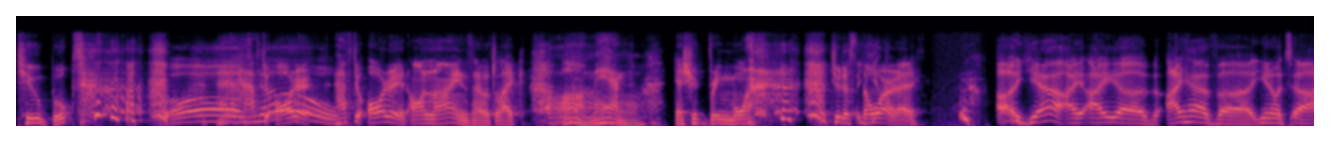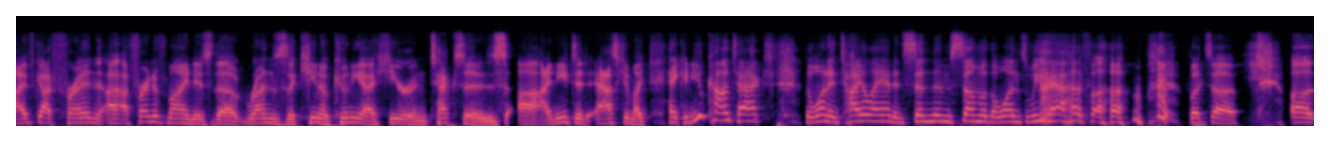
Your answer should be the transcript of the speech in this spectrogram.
two books. oh, I have no. to order have to order it online. So I was like, oh, oh man, they should bring more to the store. Yeah. Uh, yeah, I I uh, I have uh, you know it's uh, I've got friend a friend of mine is the runs the Kinokuniya here in Texas. Uh, I need to ask him like, hey, can you contact the one in Thailand and send them some of the ones we have? um, but uh, uh,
